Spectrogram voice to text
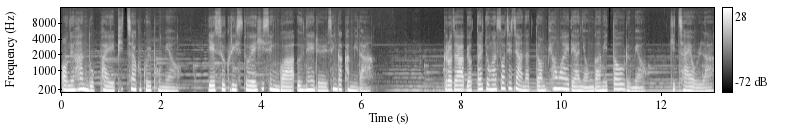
어느 한 노파의 핏자국을 보며 예수 그리스도의 희생과 은혜를 생각합니다. 그러자 몇 달 동안 써지지 않았던 평화에 대한 영감이 떠오르며 기차에 올라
